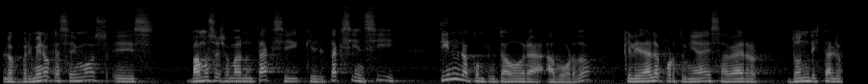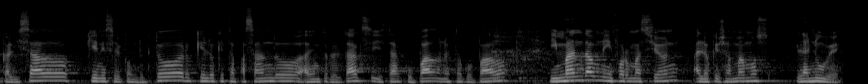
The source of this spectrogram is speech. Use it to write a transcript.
lo primero que hacemos es, vamos a llamar un taxi, que el taxi en sí tiene una computadora a bordo que le da la oportunidad de saber dónde está localizado, quién es el conductor, qué es lo que está pasando adentro del taxi, está ocupado o no está ocupado, y manda una información a lo que llamamos la nube.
